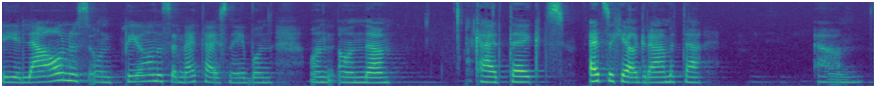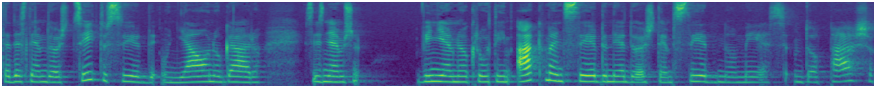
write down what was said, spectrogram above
bija ļaunas un pilnas ar netaisnību. Un, un, un, uh, kā ir teikts Ecehēla grāmatā, um, tad es tiem došu citu sirdi un jaunu garu. Es izņemšu viņiem no krūtīm akmens sirdi un iedošu tiem sirdi no miesas. Un to pašu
